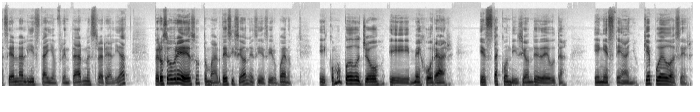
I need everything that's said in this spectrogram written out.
hacer la lista y enfrentar nuestra realidad, pero sobre eso tomar decisiones y decir, bueno, eh, ¿cómo puedo yo eh, mejorar esta condición de deuda en este año? ¿Qué puedo hacer?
